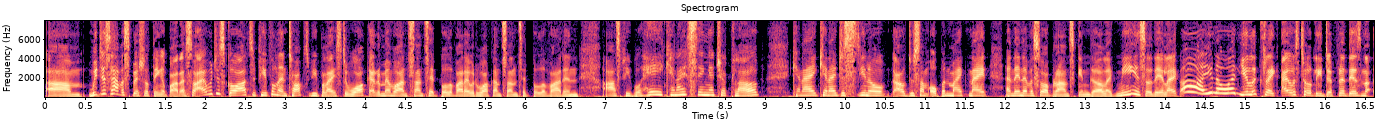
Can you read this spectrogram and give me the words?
um, we just have a special thing about us. So I would just go out to people and talk to people. I used to walk. I remember on Sunset Boulevard, I would walk on Sunset Boulevard and ask people, "Hey, can I sing at your club? Can I can I just you know I'll do some open mic night?" And they never saw a brown skinned girl like me, so they're like, "Oh, you know what? You look like I was totally different." There's not.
